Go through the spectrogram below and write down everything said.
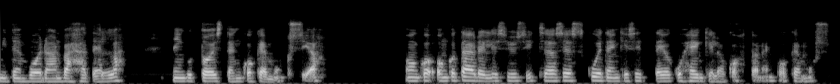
miten voidaan vähätellä niin kuin toisten kokemuksia. Onko, onko täydellisyys itse asiassa kuitenkin sitten joku henkilökohtainen kokemus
